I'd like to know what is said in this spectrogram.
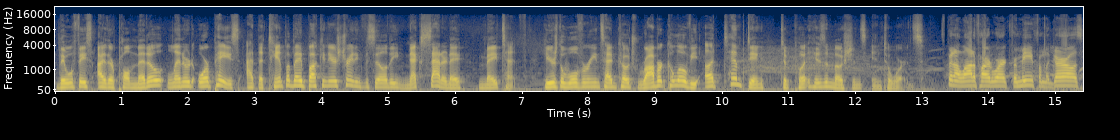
They will face either Palmetto, Lennard, or Pace at the Tampa Bay Buccaneers training facility next Saturday, May 10th. Here's the Wolverines head coach Robert Colovi attempting to put his emotions into words. It's been a lot of hard work for me, from the girls,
